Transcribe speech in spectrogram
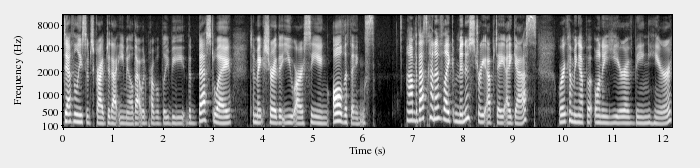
definitely subscribe to that email that would probably be the best way to make sure that you are seeing all the things um, but that's kind of like ministry update, I guess. We're coming up on a year of being here.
